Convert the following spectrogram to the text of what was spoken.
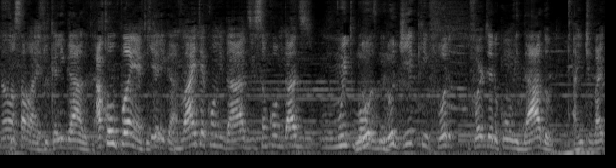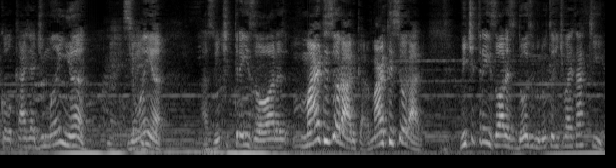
na nossa live. Fica ligado, cara. Acompanha, Fica que ligado. vai ter convidados e são convidados muito No, bons, né? no dia que for, for ter o convidado, a gente vai colocar já de manhã. É, De aí. manhã. Às 23 horas. Marca esse horário, cara. Marca esse horário. 23 horas e 12 minutos a gente vai estar aqui.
